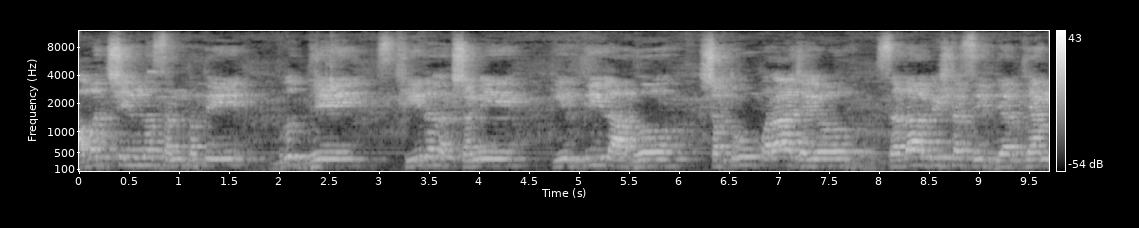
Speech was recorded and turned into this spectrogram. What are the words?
अवच्छिन्न संतति, वृद्धि, स्थिर लक्षणी, कीर्ति लाभ, शत्रु पराजय, सदाभिष्ट सिद्ध्यर्थ्यम।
